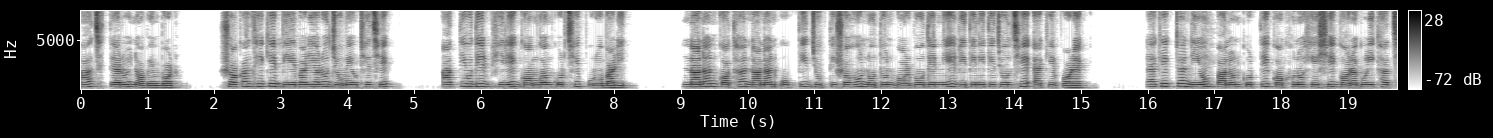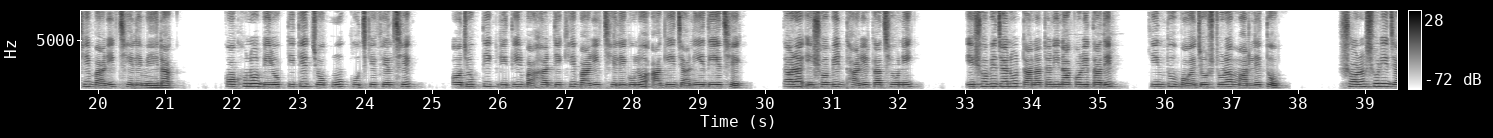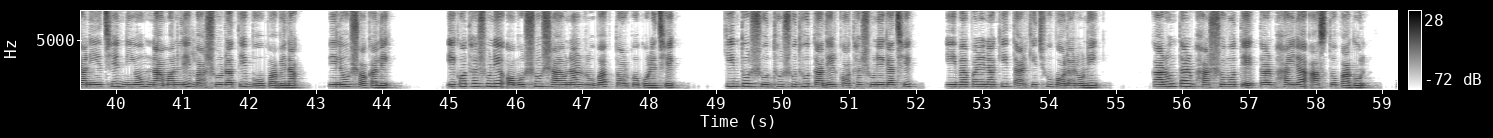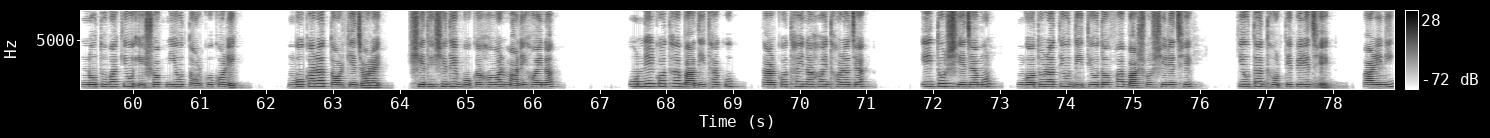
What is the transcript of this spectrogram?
আজ তেরোই নভেম্বর। সকাল থেকে বিয়েবাড়ি আরও জমে উঠেছে। আত্মীয়দের ভিড়ে গমগম করছে পুরো বাড়ি। নানান কথা, নানান উক্তি, যুক্তিসহ নতুন বরবউদের নিয়ে রীতিনীতি চলছে একের পর এক। এক একটা নিয়ম পালন করতে কখনো হেসে গড়াগড়ি খাচ্ছে বাড়ির ছেলে মেয়েরা কখনো বিরক্তিতে চোখ মুখ কুচকে ফেলছে। অযৌক্তিক রীতির বাহার দেখে বাড়ির ছেলেগুলো আগেই জানিয়ে দিয়েছে তারা এসবের ধারের কাছেও নেই। এসবে যেন টানাটানি না করে তাদের, কিন্তু বয়োজ্যেষ্ঠরা মানলে তো। সরাসরি জানিয়েছে, নিয়ম না মানলে বাসর রাতে বউ পাবে না, পেলেও সকালে। এ কথা শুনে অবশ্য সায়নার রুবাব তর্ক করেছে। কিন্তু শুদ্ধ শুধু তাদের কথা শুনে গেছে, এই ব্যাপারে নাকি তার কিছু বলারও নেই। কারণ তার ভাষ্যমতে তার ভাইরা আস্ত পাগল। নতুবা কেউ এসব নিয়েও তর্ক করে, বোকারা তর্কে জড়ায়। সেধে সেধে বোকা হওয়ার মানে হয় না। অন্যের কথা বাদই থাকুক, তার কথাই না হয় ধরা যাক। এই তো সে যেমন, গত রাতেও দ্বিতীয় দফা বাসর সেরেছে, কেউ তা ধরতে পেরেছে, পারেনি।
